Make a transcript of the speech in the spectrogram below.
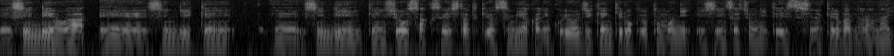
えー、審理員は、え審理権えー、審理員検証を作成したときは速やかにこれを事件記録とともに審査庁に提出しなければならない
